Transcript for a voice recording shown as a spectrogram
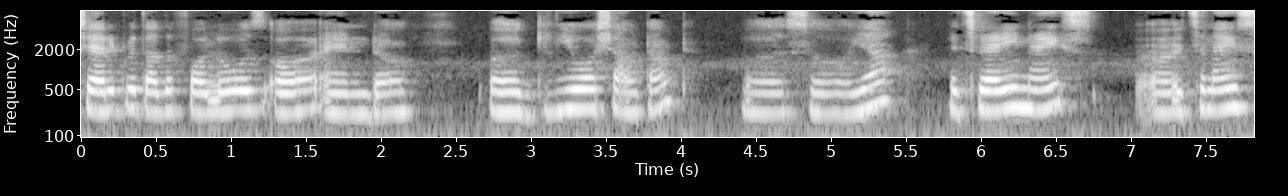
share it with other followers uh, and give you a shout out so yeah it's very nice it's a nice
